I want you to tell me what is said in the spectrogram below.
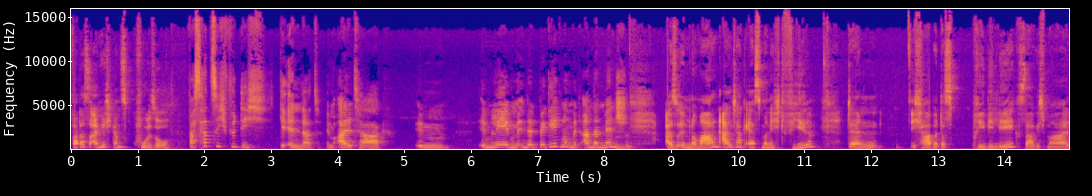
war das eigentlich ganz cool so. Was hat sich für dich geändert im Alltag, im im Leben, in der Begegnung mit anderen Menschen? Also im normalen Alltag erstmal nicht viel, denn ich habe das Privileg, sage ich mal,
